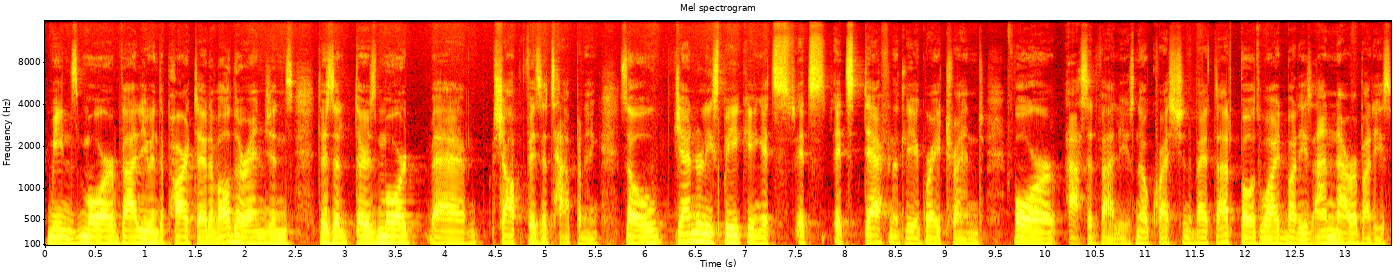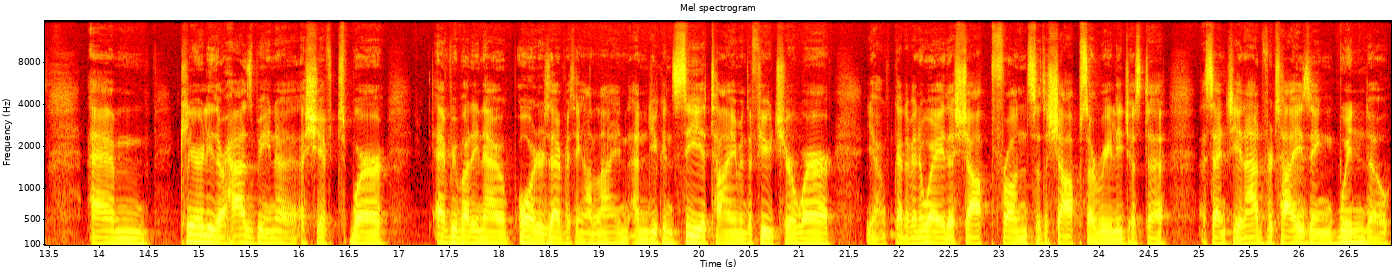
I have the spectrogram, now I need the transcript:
means more value in the part out of other engines. There's a there's more uh, shop visits happening. So generally speaking, it's it's it's definitely a great trend for asset values. No question about that. Both wide bodies and narrow bodies. Um, clearly there has been a, a shift where everybody now orders everything online and you can see a time in the future where you know kind of in a way the shop fronts or the shops are really just a essentially an advertising window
